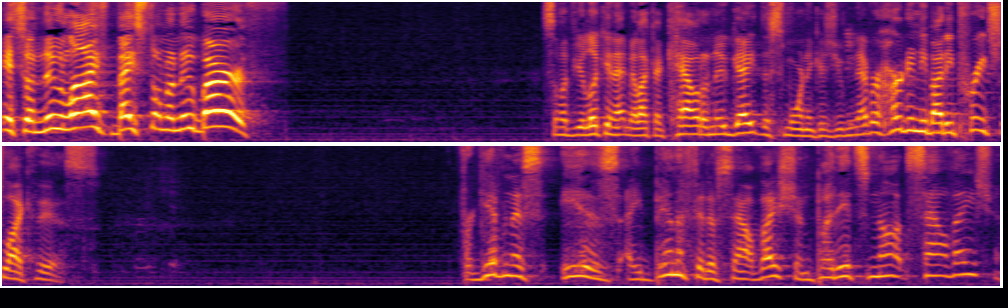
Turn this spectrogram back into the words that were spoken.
It's a new life based on a new birth. Some of you are looking at me like a cow at a new gate this morning because you've never heard anybody preach like this Forgiveness is a benefit of salvation, but it's not salvation.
